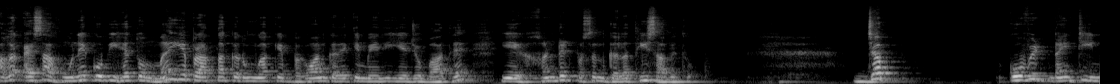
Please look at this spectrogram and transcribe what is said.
अगर ऐसा होने को भी है तो मैं ये प्रार्थना करूँगा कि भगवान करे कि मेरी ये जो बात है, ये हंड्रेड परसेंट गलत ही साबित हो। जब कोविड नाइन्टीन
